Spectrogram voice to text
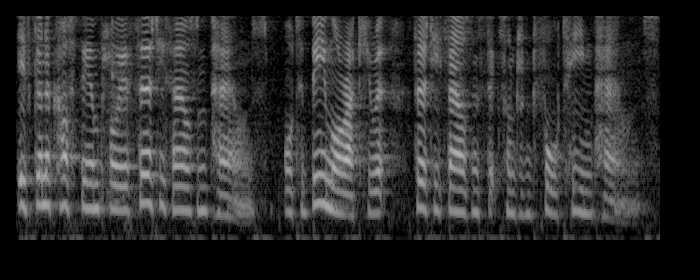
is going to cost the employer £30,000, or to be more accurate, £30,614.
